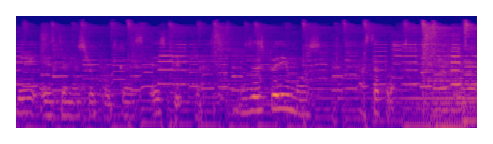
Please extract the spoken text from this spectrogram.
de este nuestro podcast Scriptblast. Nos despedimos, hasta pronto.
